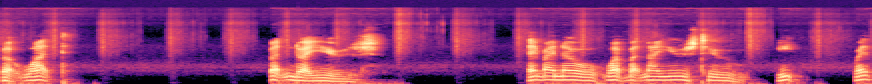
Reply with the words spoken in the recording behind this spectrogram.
but what button do I use? Anybody know what button I use to eat with?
